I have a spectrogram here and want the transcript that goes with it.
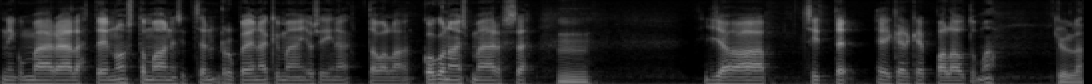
niin kuin määrää lähtee nostamaan, niin sitten sen rupeaa näkymään jo siinä tavallaan kokonaismäärässä. Mm. Ja sitten ei kerkeä palautumaan. Kyllä.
